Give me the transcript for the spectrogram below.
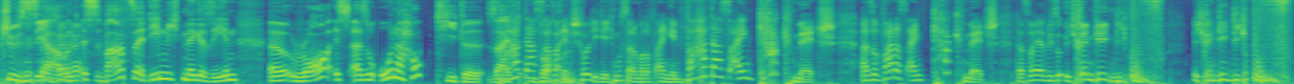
Tschüss, ja. Und es ward seitdem nicht mehr gesehen. Äh, Raw ist also ohne Haupttitel seit War das Wochen. aber, entschuldige, ich muss da nochmal drauf eingehen, war das ein Kackmatch? Also war das ein Kackmatch? Das war ja wie so, ich renn gegen dich, puff, ich renn gegen dich, puff,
